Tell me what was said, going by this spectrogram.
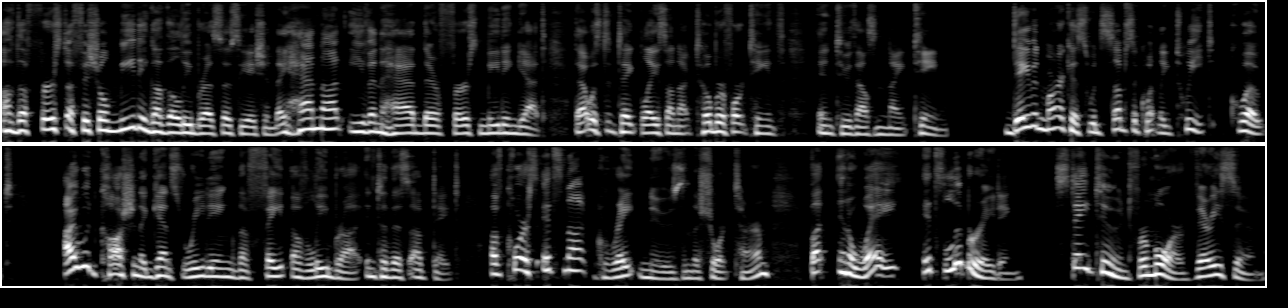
of the first official meeting of the Libra Association. They had not even had their first meeting yet. That was to take place on October 14th in 2019. David Marcus would subsequently tweet, quote, I would caution against reading the fate of Libra into this update. Of course, it's not great news in the short term, but in a way, it's liberating. Stay tuned for more very soon.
